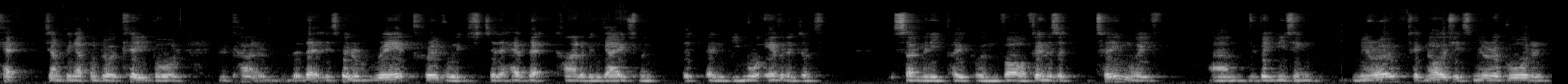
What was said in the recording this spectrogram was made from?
cat jumping up onto a keyboard, you of that it's been a rare privilege to have that kind of engagement and be more evident of so many people involved. And as a team, we've um, we've been using Miro technology. It's Miro board and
